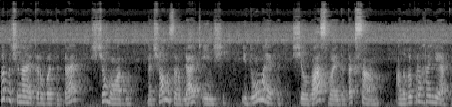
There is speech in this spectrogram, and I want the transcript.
Ви починаєте робити те, що модно, на чому заробляють інші, і думаєте, що у вас вийде так само, але ви програєте,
